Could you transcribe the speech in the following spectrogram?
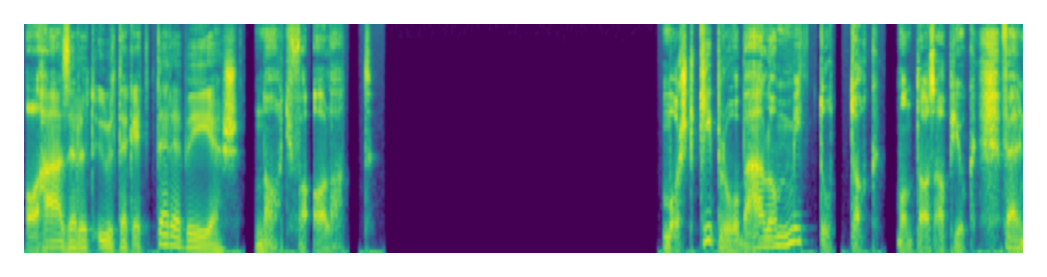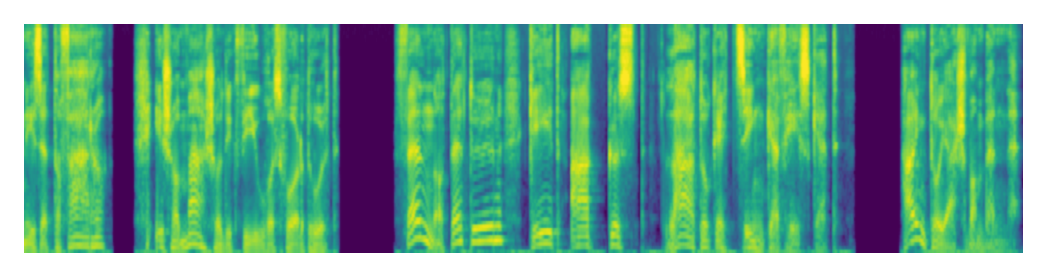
A ház előtt ültek egy terebélyes, nagy fa alatt. Most kipróbálom, mit tudtok, mondta az apjuk. Felnézett a fára, és a második fiúhoz fordult. Fenn a tetőn, két ág közt látok egy cinkefészket. Hány tojás van benne?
